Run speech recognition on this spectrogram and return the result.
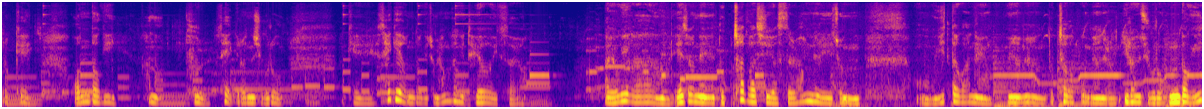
이렇게 언덕이 하나, 둘, 셋 이런 식으로 이렇게 세 개의 언덕이 좀 형성이 되어 있어요. 아, 여기가 예전에 녹차밭이었을 확률이 좀 어, 있다고 하네요. 왜냐면 녹차밭 보면 이런, 이런 식으로 언덕이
